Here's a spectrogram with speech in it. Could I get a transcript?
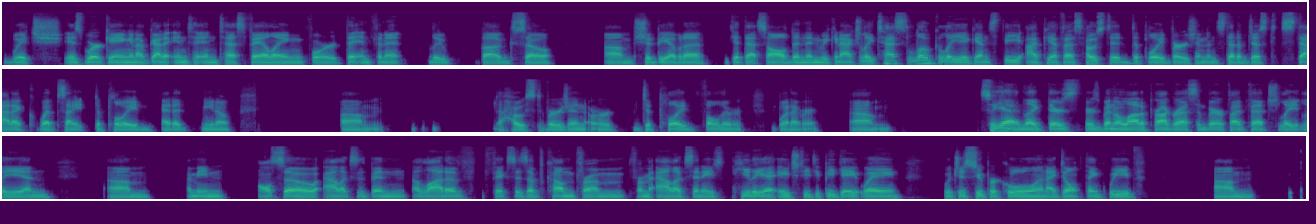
which is working, and I've got an end-to-end test failing for the infinite loop bug. So um, should be able to get that solved. And then we can actually test locally against the IPFS hosted deployed version instead of just static website deployed at a, you know, um, the host version or deployed folder, whatever. Um, so yeah, like there's there's been a lot of progress in verified fetch lately. And um, I mean, also Alex has been a lot of fixes have come from from Alex and H- Helia HTTP gateway, which is super cool. And I don't think we've um,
